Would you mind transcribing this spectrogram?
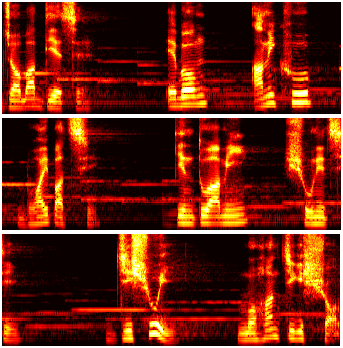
জবাব দিয়েছে, এবং আমি খুব ভয় পাচ্ছি। কিন্তু আমি শুনেছি, যিশুই মহান চিকিৎসক,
